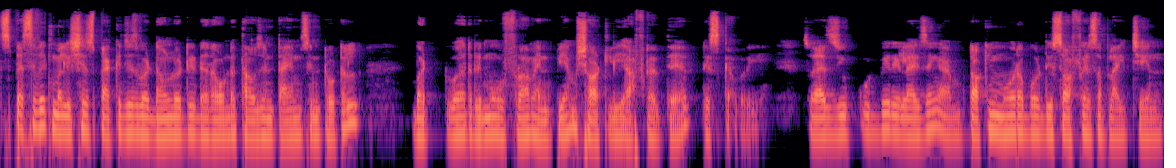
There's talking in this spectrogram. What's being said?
specific malicious packages were downloaded around a thousand times in total, but were removed from npm shortly after their discovery. So as you could be realizing, I'm talking more about the software supply chain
